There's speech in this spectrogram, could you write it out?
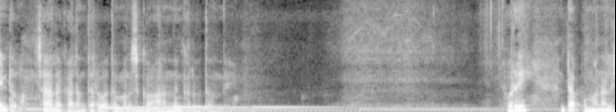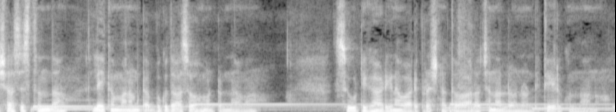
ఏంటో చాలా కాలం తర్వాత మనసుకు ఆనందం కలుగుతుంది. ఒరే డబ్బు మనల్ని శాసిస్తుందా? లేక మనం డబ్బుకు దాసోహం అంటున్నామా? సూటిగా అడిగిన వాడి ప్రశ్నతో ఆలోచనల్లో నుండి తేరుకున్నాను.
